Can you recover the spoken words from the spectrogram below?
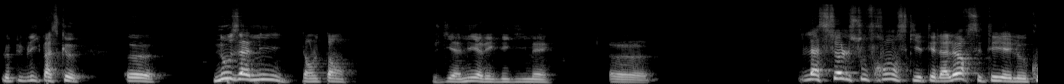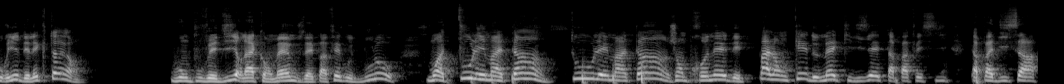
le public. Parce que euh, nos amis dans le temps, je dis amis avec des guillemets, euh, la seule souffrance qui était la leur, c'était le courrier des lecteurs où on pouvait dire là quand même vous n'avez pas fait votre boulot. Moi tous les matins, tous les matins, j'en prenais des palanquets de mecs qui disaient t'as pas fait ci, t'as pas dit ça,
